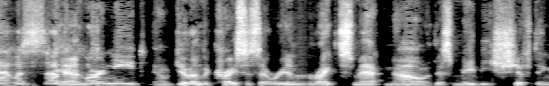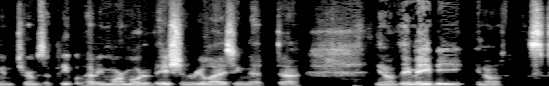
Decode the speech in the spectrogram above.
that was uh, the And- core need You know, given the crisis that we're in right smack now, this may be shifting in terms of people having more motivation, realizing that, uh, you know, they may be, you know, s-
